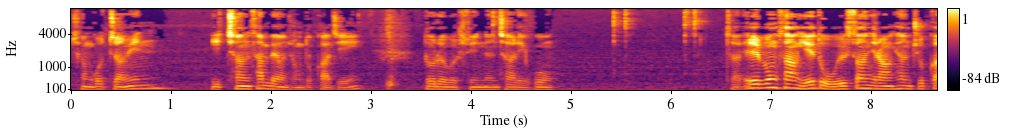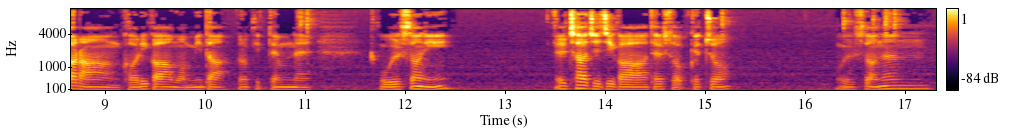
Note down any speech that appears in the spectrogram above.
전고점인 2,300원 정도까지 노려볼 수 있는 자리고 자 일봉상 얘도 5일선이랑 현 주가랑 거리가 멉니다. 그렇기 때문에 5일선이 1차 지지가 될 수 없겠죠. 5일선은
